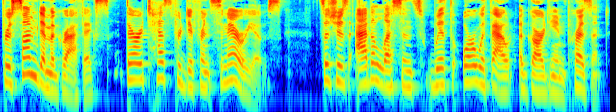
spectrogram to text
For some demographics, there are tests for different scenarios, such as adolescents with or without a guardian present.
